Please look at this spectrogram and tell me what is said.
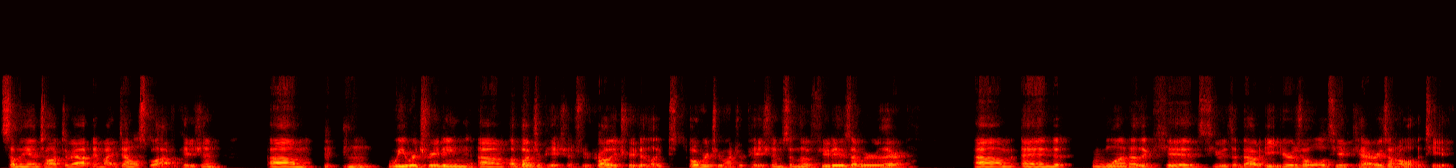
something I talked about in my dental school application. Um, we were treating um, a bunch of patients. We probably treated like over 200 patients in the few days that we were there. Um, and one of the kids, he was about eight years old, he had caries on all the teeth.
